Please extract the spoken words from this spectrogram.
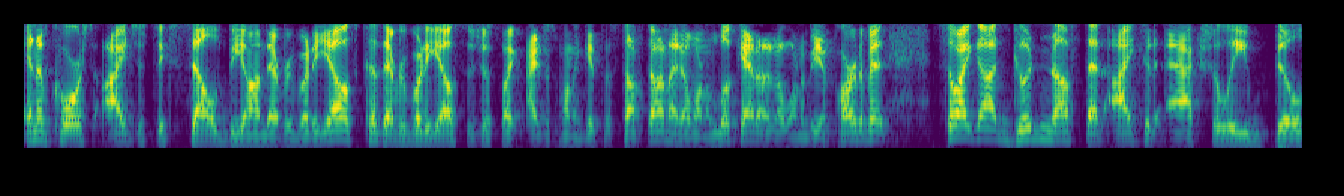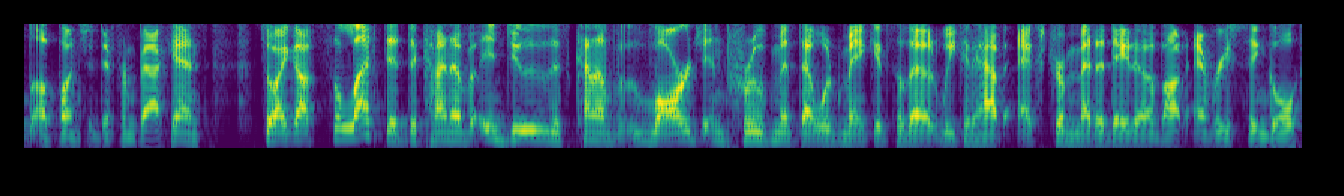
And of course, I just excelled beyond everybody else because everybody else was just like, I just want to get the stuff done. I don't want to look at it. I don't want to be a part of it. So I got good enough that I could actually build a bunch of different backends. So I got selected to kind of eh, do this kind of large improvement that would make it so that we could have extra metadata about every single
